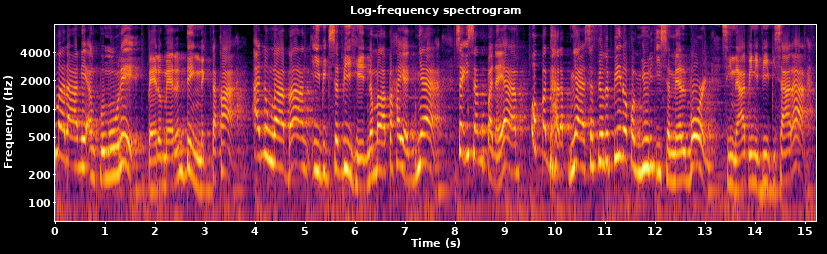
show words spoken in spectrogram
Marami ang pumuri, pero meron ding nagtaka. Ano nga ba ang ibig sabihin ng mga pahayag niya? Sa isang panayam o pagharap niya sa Filipino community sa Melbourne, sinabi ni VP Sara,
